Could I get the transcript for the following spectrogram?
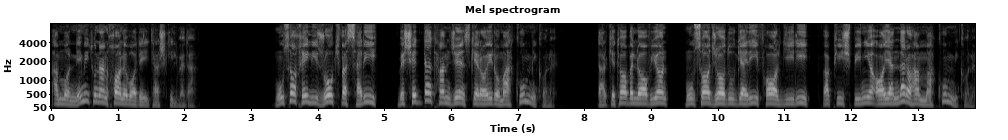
اما نمی‌تونن خانواده ای تشکیل بدن. موسی خیلی رک و سریح به شدت هم جنسگرایی رو محکوم می‌کنه. در کتاب لاویان موسی جادوگری، فالگیری و پیشبینی آینده رو هم محکوم می‌کنه.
